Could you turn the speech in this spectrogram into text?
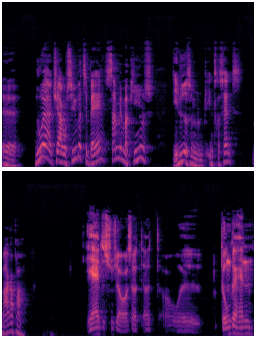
Øh, nu er Thiago Silva tilbage sammen med Marquinhos. Det lyder som et interessant makkerpar. Ja, det synes jeg også. Og, og, og øh, Dunga, han,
